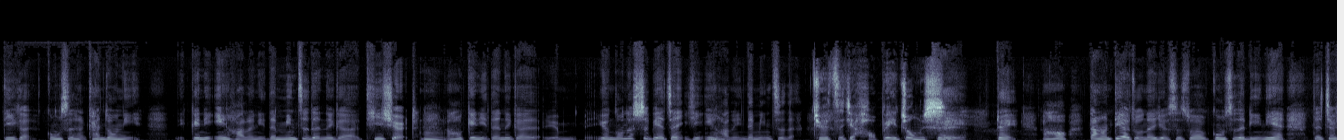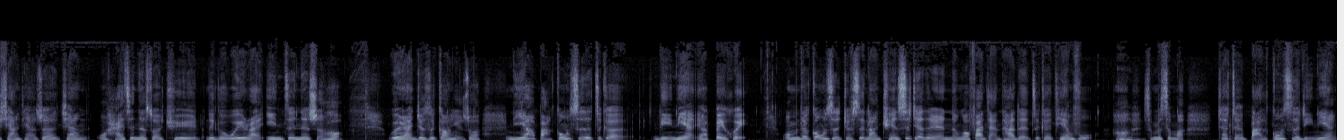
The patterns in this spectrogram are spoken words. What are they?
第一个公司很看重你，给你印好了你的名字的那个 T-shirt，嗯，然后给你的那个员员工的识别证已经印好了你的名字的，觉得自己好被重视。对，对，然后当然第二种呢，就是说公司的理念，这就想起来说，像我孩子那时候去那个微软应征的时候，微软就是告诉你说，你要把公司的这个理念要背会。我们的公司就是让全世界的人能够发展他的这个天赋啊，什么什么，他再把公司理念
